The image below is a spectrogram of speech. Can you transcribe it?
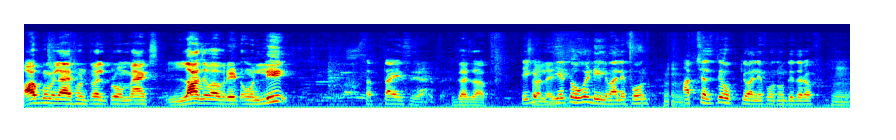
आपको मिला आईफोन 12 प्रो मैक्स लाजवाब रेट ओनली सत्ताईस हज़ार गजब। ठीक है? ये तो हो गए डील वाले फ़ोन आप चलते ओके वाले फोनों की तरफ़। हम्म,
